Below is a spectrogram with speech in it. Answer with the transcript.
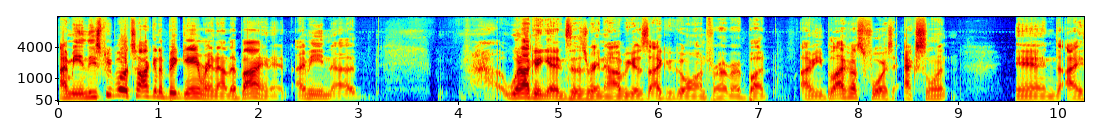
I mean, these people are talking a big game right now. They're buying it. I mean, uh, we're not going to get into this right now because I could go on forever. But I mean, Black Ops Four is excellent, and I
